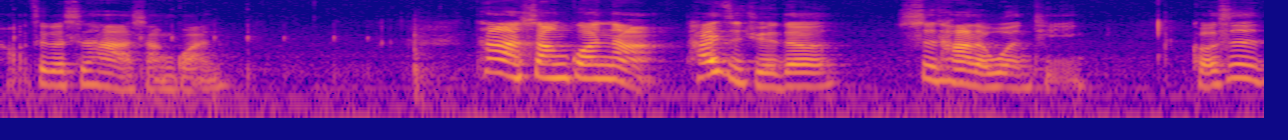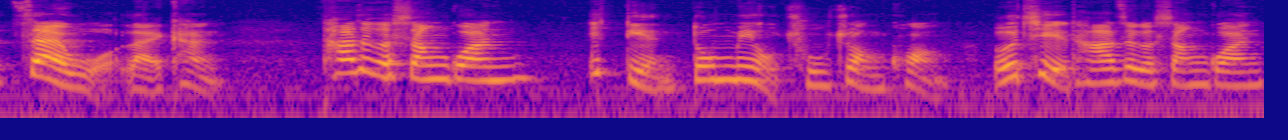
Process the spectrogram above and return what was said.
好，这个是他的伤官。他的伤官呐，他一直觉得是他的问题。可是在我来看，他这个伤官一点都没有出状况，而且他这个伤官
